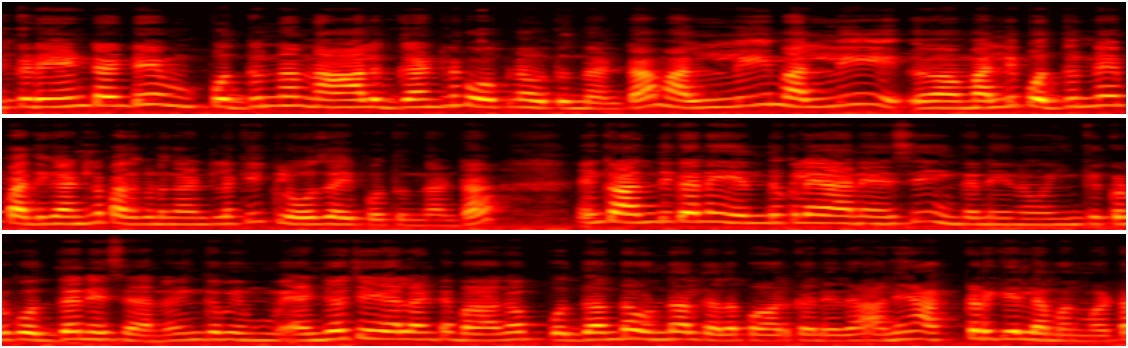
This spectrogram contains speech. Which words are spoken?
ఇక్కడ ఏంటంటే పొద్దున్న నాలుగు గంటలకు ఓపెన్ అవుతుందంట. మళ్ళీ మళ్ళీ మళ్ళీ పొద్దున్నే పది గంటల పదకొండు గంటలకి క్లోజ్ అయిపోతుందంట. ఇంకా అందుకనే ఎందుకులే అనేసి ఇంకా నేను ఇంక ఇక్కడికి వద్దనేసాను. ఇంకా మేము ఎంజాయ్ చేయాలంటే బాగా పొద్దంతా ఉండాలి కదా పార్క్ అనేది అని అక్కడికి వెళ్ళామన్నమాట.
